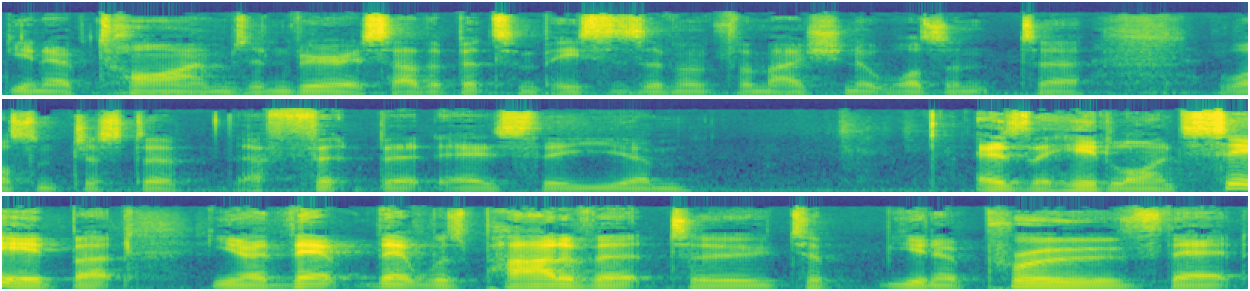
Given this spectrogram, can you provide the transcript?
you know times and various other bits and pieces of information. It wasn't uh, it wasn't just a, a Fitbit as the um, as the headline said, but you know that that was part of it to to you know prove that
